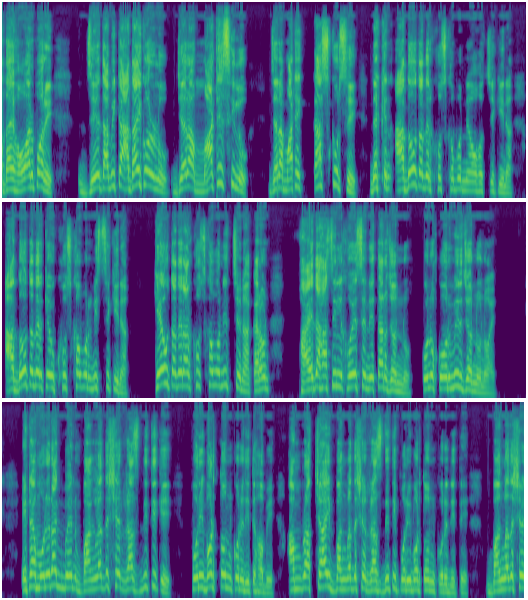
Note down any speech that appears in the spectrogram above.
আদায় হওয়ার পরে যে দাবিটা আদায় করল, যারা মাঠে ছিল, যারা মাঠে কাজ করছে, দেখেন আদৌ তাদের খোঁজ খবর নেওয়া হচ্ছে কিনা? আদৌ তাদের কেউ খোঁজ খবর নিচ্ছে কিনা? কেউ তাদের আর খোঁজ খবর নিচ্ছে না, কারণ ফায়দা হাসিল হয়েছে নেতার জন্য, কোনো কর্মীর জন্য নয়। এটা মনে রাখবেন, বাংলাদেশের রাজনীতিকে পরিবর্তন করে দিতে হবে। আমরা চাই বাংলাদেশের রাজনীতি পরিবর্তন করে দিতে। বাংলাদেশের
